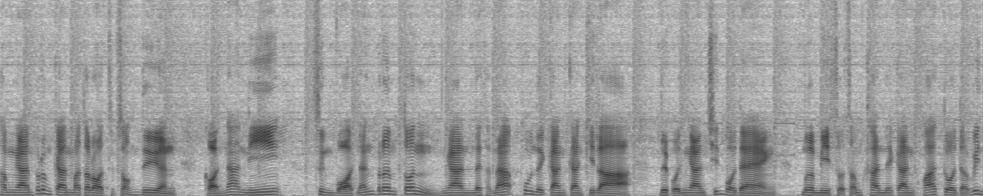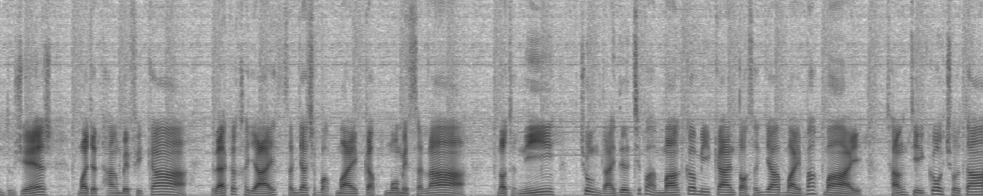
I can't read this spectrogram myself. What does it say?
ทำงานร่วมกันมาตลอด 12 เดือน ก่อนหน้านี้ ซึ่งบอร์ดนั้นเริ่มต้นงานในฐานะผู้ในการการกีฬา โดยผลงานชิ้นโบแดง เมื่อมีส่วนสำคัญในการคว้าตัวดาวินดูเจสมาจากทางเบฟิก้า และก็ขยายสัญญาฉบับใหม่กับโมเมสซาลานอกจากนี้ช่วงหลายเดือนที่ผ่านมาก็มีการต่อสัญญาใหม่มากมาย ทั้งจิโกโชตา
